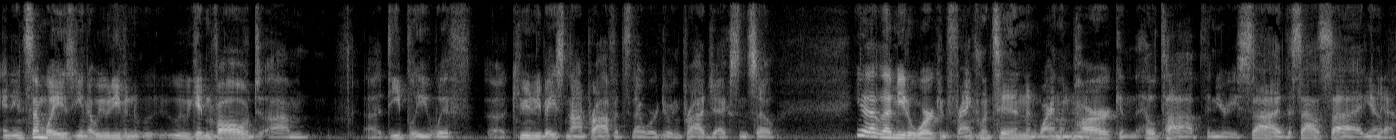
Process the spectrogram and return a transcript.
and in some ways, you know, we would even we would get involved um, uh, deeply with uh, community-based nonprofits that were doing projects, and so you know that led me to work in Franklinton and Weinland mm-hmm. Park and the Hilltop, the Near East Side, the South Side. You know, yeah.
